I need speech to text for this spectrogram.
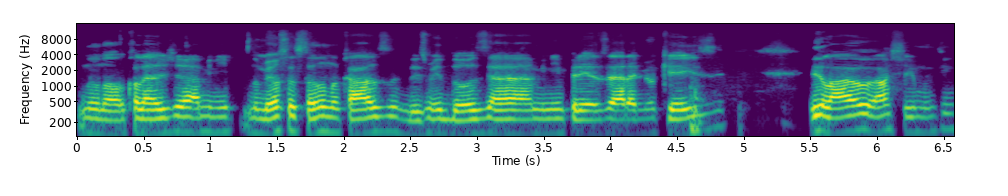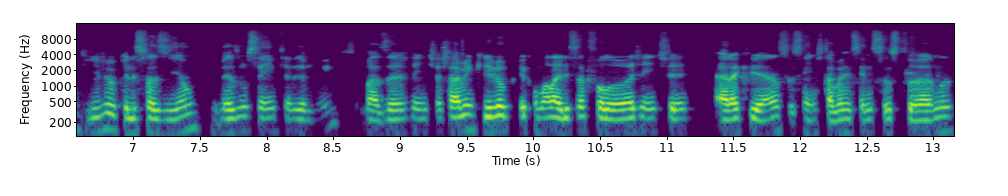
no, no colégio, a mini, no meu sexto ano, no caso, em 2012, a minha empresa era a Mil Case. E lá eu achei muito incrível o que eles faziam, mesmo sem entender muito. Mas a gente achava incrível porque, como a Larissa falou, a gente era criança, assim, a gente estava recém no sexto ano.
